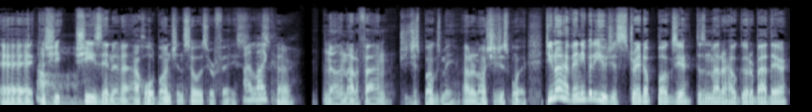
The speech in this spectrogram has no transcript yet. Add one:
Uh, because she Aw. she's in it a, a whole bunch, and so is her face. I It's- like her. no, I'm not a fan. She just bugs me. I don't know. She just. wa- Do you not have anybody who just straight up bugs you? Doesn't matter how good or bad they are.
